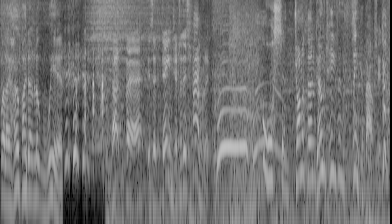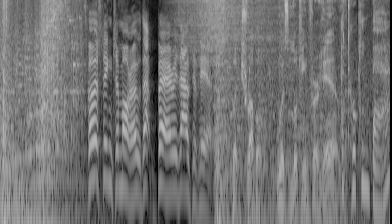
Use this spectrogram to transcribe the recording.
Well, I hope I don't look weird. that bear is a danger to this family. Awesome. Jonathan, don't even think about it. First thing tomorrow, that bear is out of here. But trouble was looking for him. A talking bear?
